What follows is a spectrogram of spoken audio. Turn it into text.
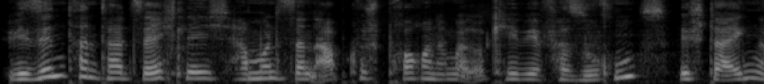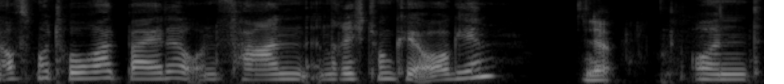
Wir sind dann tatsächlich, haben uns dann abgesprochen, haben gesagt, okay, wir versuchen's, wir steigen aufs Motorrad beide und fahren in Richtung Georgien. Ja. Und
